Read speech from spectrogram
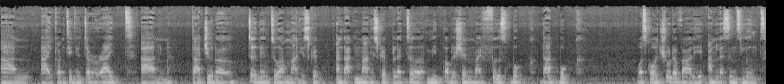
and I continued to write, and that journal turned into a manuscript And that manuscript led to me publishing my first book. That book was called Through the Valley and Lessons Learned.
